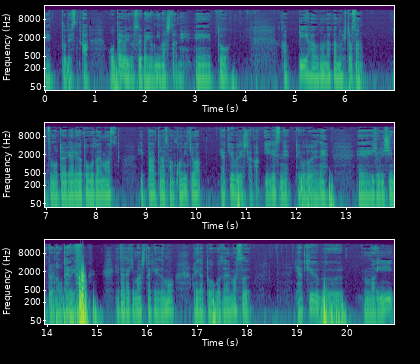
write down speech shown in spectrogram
えっとですね、あ、お便りをそういえば読みましたね。えー、っと、ハッピーハウの中の人さん、いつもお便りありがとうございます。いっぱいあったなさん、こんにちは。野球部でしたか？いいですね。ということでね、えー非常にシンプルなお便りを いただきましたけれども、ありがとうございます。野球部、まあいい、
